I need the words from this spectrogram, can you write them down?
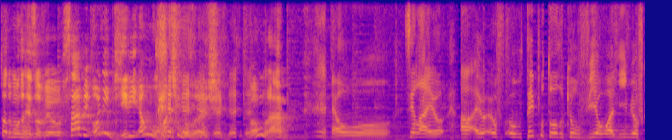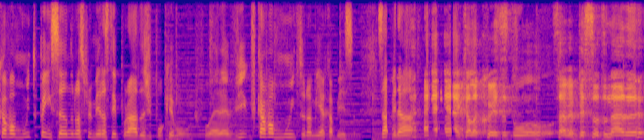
todo mundo resolveu. Sabe, onigiri é um ótimo lanche. Vamos lá. É o. Sei lá, eu, eu- eu- o tempo todo que eu via o anime, eu ficava muito pensando nas primeiras temporadas de Pokémon. Tipo, era, vi- ficava muito na minha cabeça. Sabe, na. É aquela coisa. O, Sabe, a pessoa do nada.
